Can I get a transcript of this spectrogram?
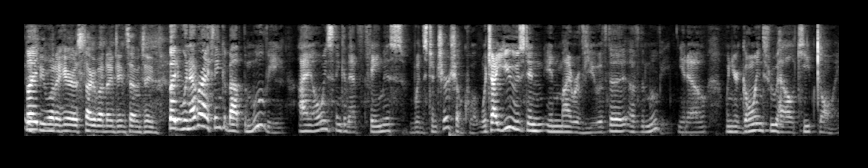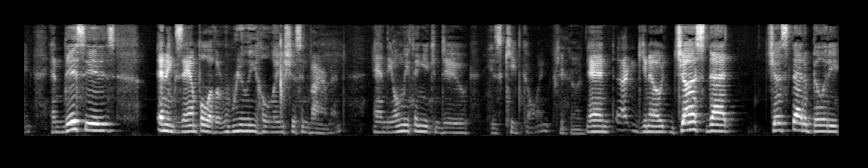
but if you want to hear us talk about 1917. but whenever I think about the movie, I always think of that famous Winston Churchill quote, which I used in in my review of the of the movie. You know, when you're going through hell, keep going. And this is an example of a really hellacious environment, and the only thing you can do is keep going. Keep going. and uh, you know just that just that ability.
